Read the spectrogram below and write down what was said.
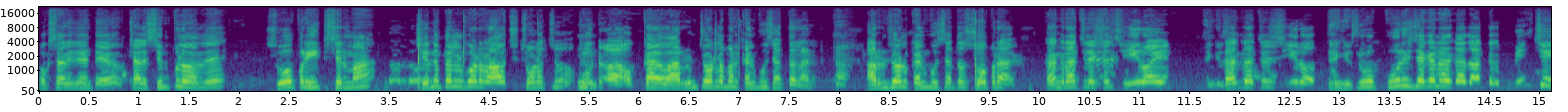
ఒకసారి ఏంటంటే చాలా సింపుల్ ఉంది. Super hit cinema. చిన్నపిల్లలు కూడా రావచ్చు చూడొచ్చు. ఆ ఒక్క ఆ రెండు చోట్ల మరి కళ్ళు మూసేస్తాను ఆ. రెండు చోట్ల కళ్ళు మూసేస్తాం super congratulations heroine congratulations hero thank you నువ్వు పూరి జగన్నాథ్ కాదు అంతకు మించి.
